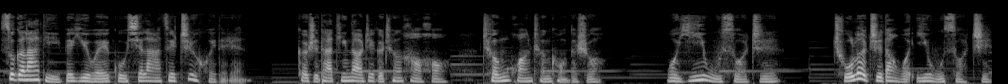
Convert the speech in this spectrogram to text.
苏格拉底被誉为古希腊最智慧的人，可是他听到这个称号后，诚惶诚恐地说：“我一无所知，除了知道我一无所知。”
